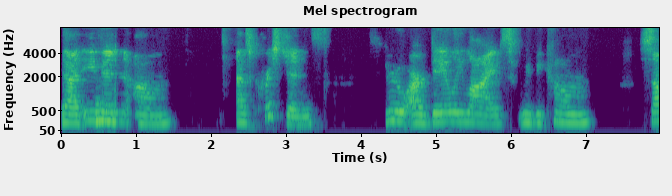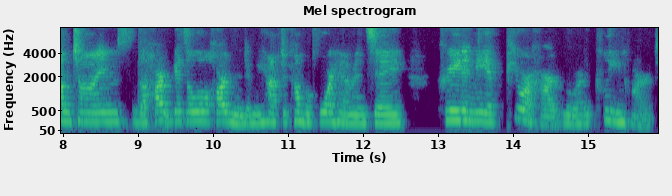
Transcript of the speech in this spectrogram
that even um, as christians through our daily lives we become sometimes the heart gets a little hardened and we have to come before him and say create in me a pure heart lord a clean heart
